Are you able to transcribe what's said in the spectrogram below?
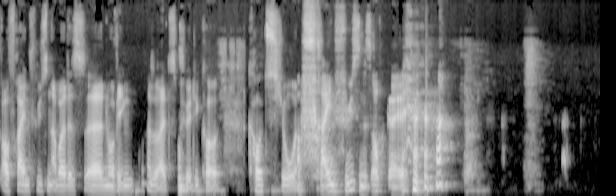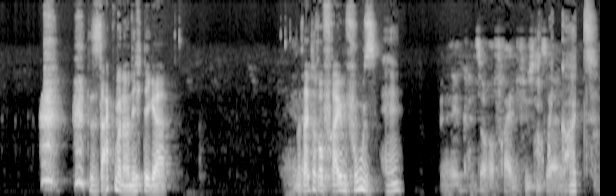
auf freien Füßen, aber das äh, nur wegen, also als für die Kau Kaution. Auf freien Füßen ist auch geil. das sagt man doch nicht, Digga. Man sagt doch auf freiem Fuß. Hä? Nee, du kannst auch auf freien Füßen Oh sein. mein Gott.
